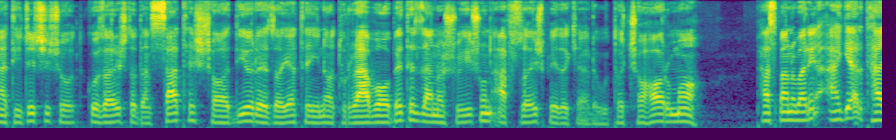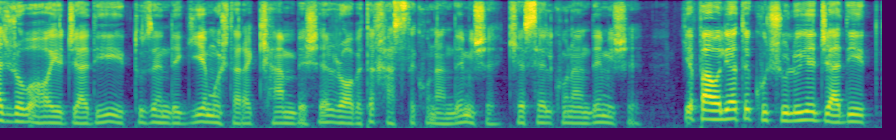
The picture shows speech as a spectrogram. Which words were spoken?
نتیجه چی شد؟ گزارش دادن. سطح شادی و رضایت اینا تو روابط زناشوییشون افزایش پیدا کرده بود تا چهار ماه. پس بنابراین اگر تجربه های جدید تو زندگی مشترک کم بشه رابطه خسته کننده میشه کسل کننده میشه. یه فعالیت کوچولوی جدید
